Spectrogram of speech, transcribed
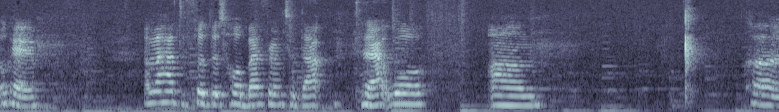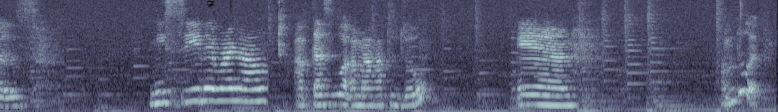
Okay. I'm gonna have to flip this whole bathroom to that to that wall um because me seeing it right now that's what i'm gonna have to do. And i'm gonna do it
